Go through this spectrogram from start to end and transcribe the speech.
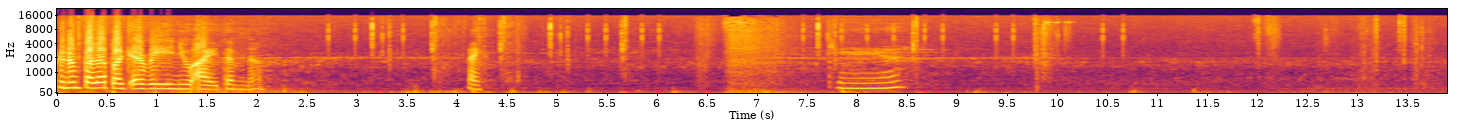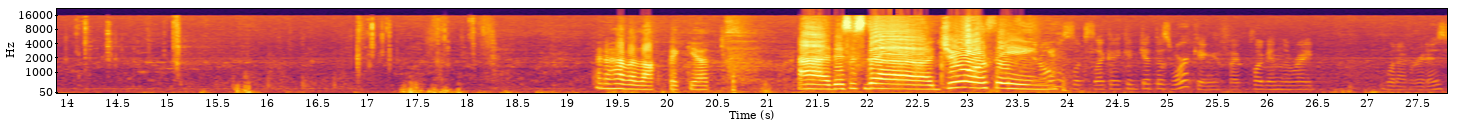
Ganun pala pag every new item na. Ay. Okay. I don't have a lockpick yet. Ah, this is the jewel thing. It almost looks like I could get this working if I plug in the right whatever it is.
